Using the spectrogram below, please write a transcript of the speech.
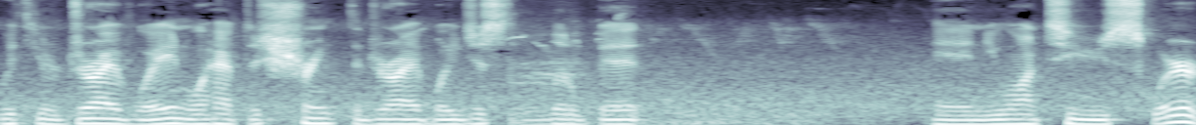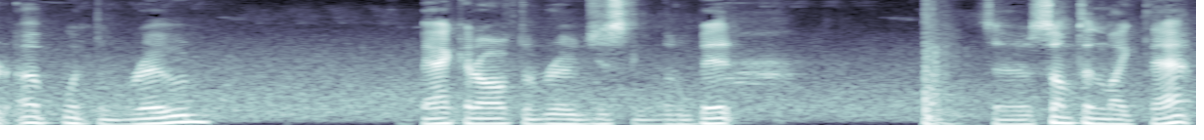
with your driveway. And we'll have to shrink the driveway just a little bit and you want to square it up with the road back it off the road just a little bit. So something like that.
